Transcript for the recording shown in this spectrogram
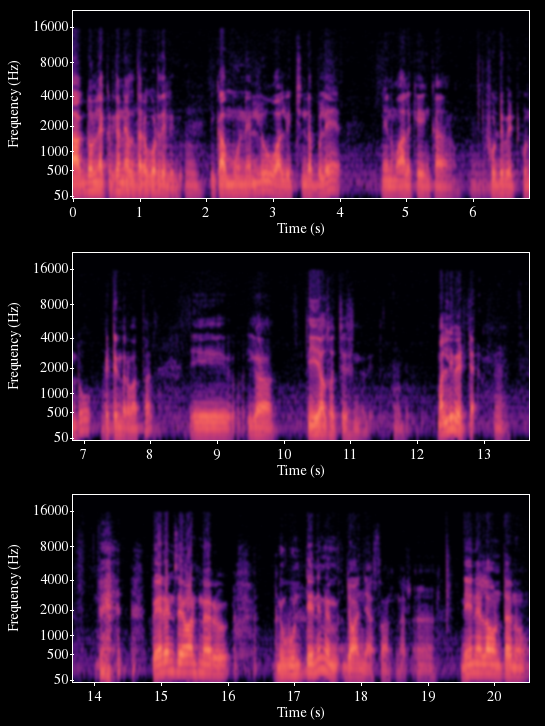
లాక్డౌన్లో ఎక్కడికైనా వెళ్తారో కూడా తెలియదు ఇంకా మూడు నెలలు వాళ్ళు ఇచ్చిన డబ్బులే నేను వాళ్ళకే ఇంకా ఫుడ్ పెట్టుకుంటూ పెట్టిన తర్వాత ఈ ఇక తీయాల్సి వచ్చేసింది అది. మళ్ళీ పెట్టా. పేరెంట్స్ ఏమంటున్నారు? నువ్వు ఉంటేనే మేము జాయిన్ చేస్తాం అంటున్నారు. నేను ఎలా ఉంటాను?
